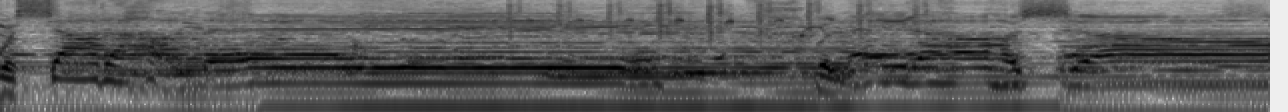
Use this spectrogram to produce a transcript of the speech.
我笑得好累。我累得好好笑。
